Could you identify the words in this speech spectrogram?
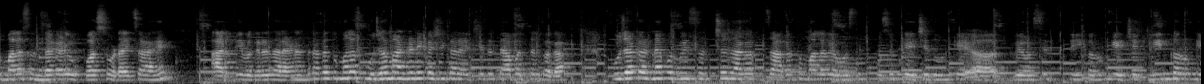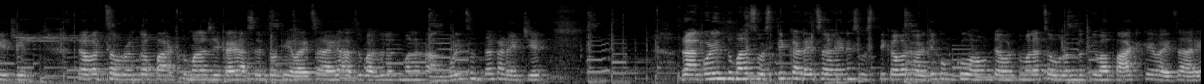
तुम्हाला संध्याकाळी उपवास सोडायचा आहे. आरती वगैरे झाल्यानंतर आता तुम्हाला पूजा मांडणी कशी करायची तर त्याबद्दल बघा. पूजा करण्यापूर्वी स्वच्छ जागा जागा तुम्हाला व्यवस्थित पुसून घ्यायची धुवून घे व्यवस्थित ती करून घ्यायची क्लीन करून घ्यायची. त्यावर चौरंग पाठ तुम्हाला जे काही असेल तो ठेवायचा आहे. आजूबाजूला तुम्हाला रांगोळीसुद्धा काढायची आहे. रांगोळीने तुम्हाला स्वस्तिक काढायचं आहे आणि स्वस्तिकावर हळदी कुंकू वाहून त्यावर तुम्हाला चौरंग किंवा पाठ ठेवायचा आहे.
